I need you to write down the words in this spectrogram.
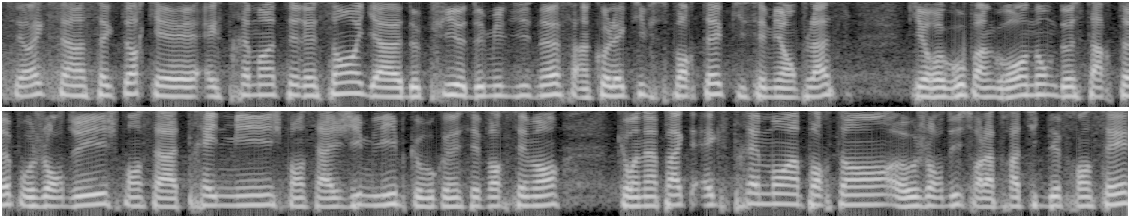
C'est vrai que c'est un secteur qui est extrêmement intéressant. Il y a depuis 2019 un collectif Sportec qui s'est mis en place, qui regroupe un grand nombre de startups aujourd'hui. Je pense à TrainMe, je pense à Gymlib que vous connaissez forcément, qui ont un impact extrêmement important euh, aujourd'hui sur la pratique des Français.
